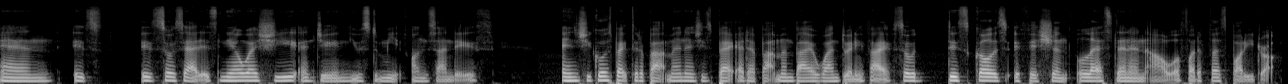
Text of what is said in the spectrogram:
and it's it's so sad it's near where she and Jane used to meet on Sundays and she goes back to the apartment and she's back at the apartment by 1:25 so this girl is efficient less than an hour for the first body drop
